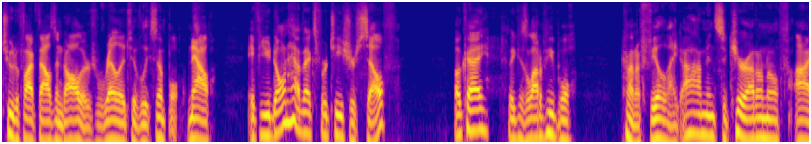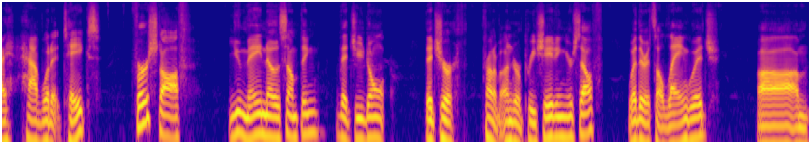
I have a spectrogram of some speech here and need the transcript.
two to five thousand dollars relatively simple. Now if you don't have expertise yourself okay because a lot of people kind of feel like oh, i'm insecure. I don't know if i have what it takes. First off you may know something that you don't that you're kind of underappreciating yourself whether it's a language um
